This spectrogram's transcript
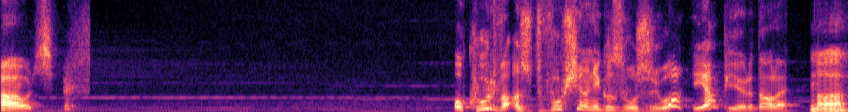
auć. O kurwa, aż dwóch się na niego złożyło? Ja pierdolę. No.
